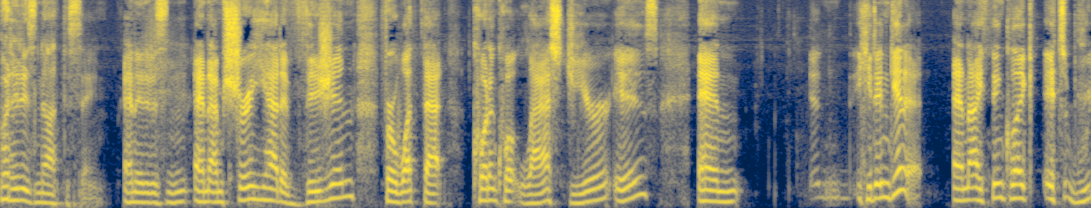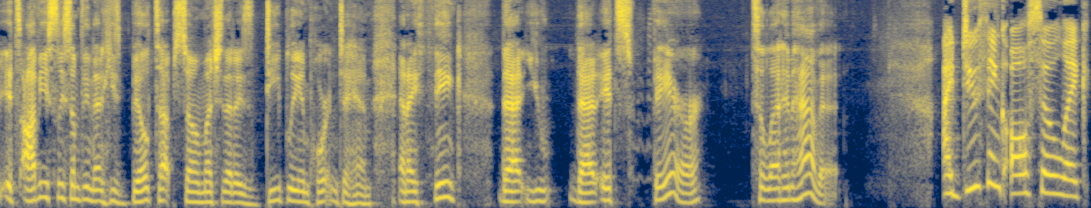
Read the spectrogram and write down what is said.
but it is not the same. And it is, and I'm sure he had a vision for what that quote unquote last year is, and he didn't get it and I think like it's it's obviously something that he's built up so much that is deeply important to him, and I think that you that it's fair to let him have it. I do think also like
